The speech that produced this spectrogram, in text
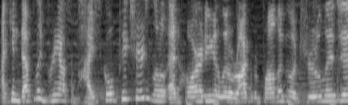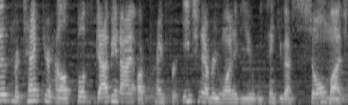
I can definitely bring out some high school pictures, a little Ed Hardy, a little Rock & Republic, a little True Religion. Protect your health. Both Gabby and I are praying for each and every one of you. We thank you guys so much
